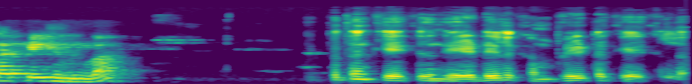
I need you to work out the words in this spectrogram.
sir கேக்குதுங்களா? இப்பதான் கேக்குதுங்க. இடையில கம்ப்ளீட்டா கேட்கல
